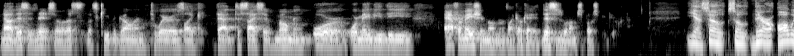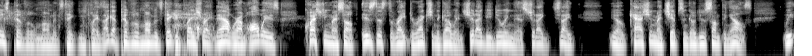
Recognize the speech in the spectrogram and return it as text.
no, this is it. So let's let's keep it going. To whereas like that decisive moment, or or maybe the affirmation moment, like okay, this is what I'm supposed to be doing. Yeah, so so there are always pivotal moments taking place. I got pivotal moments taking place right now where I'm always questioning myself: Is this the right direction to go in? Should I be doing this? Should I should I, you know, cash in my chips and go do something else? We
